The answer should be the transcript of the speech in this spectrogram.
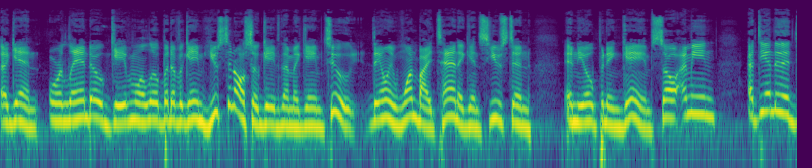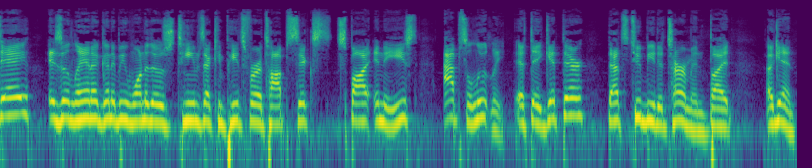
again, Orlando gave them a little bit of a game. Houston also gave them a game too. They only won by 10 against Houston in the opening game. So, I mean, at the end of the day, is Atlanta going to be one of those teams that competes for a top 6 spot in the East? Absolutely. If they get there, that's to be determined, but again,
